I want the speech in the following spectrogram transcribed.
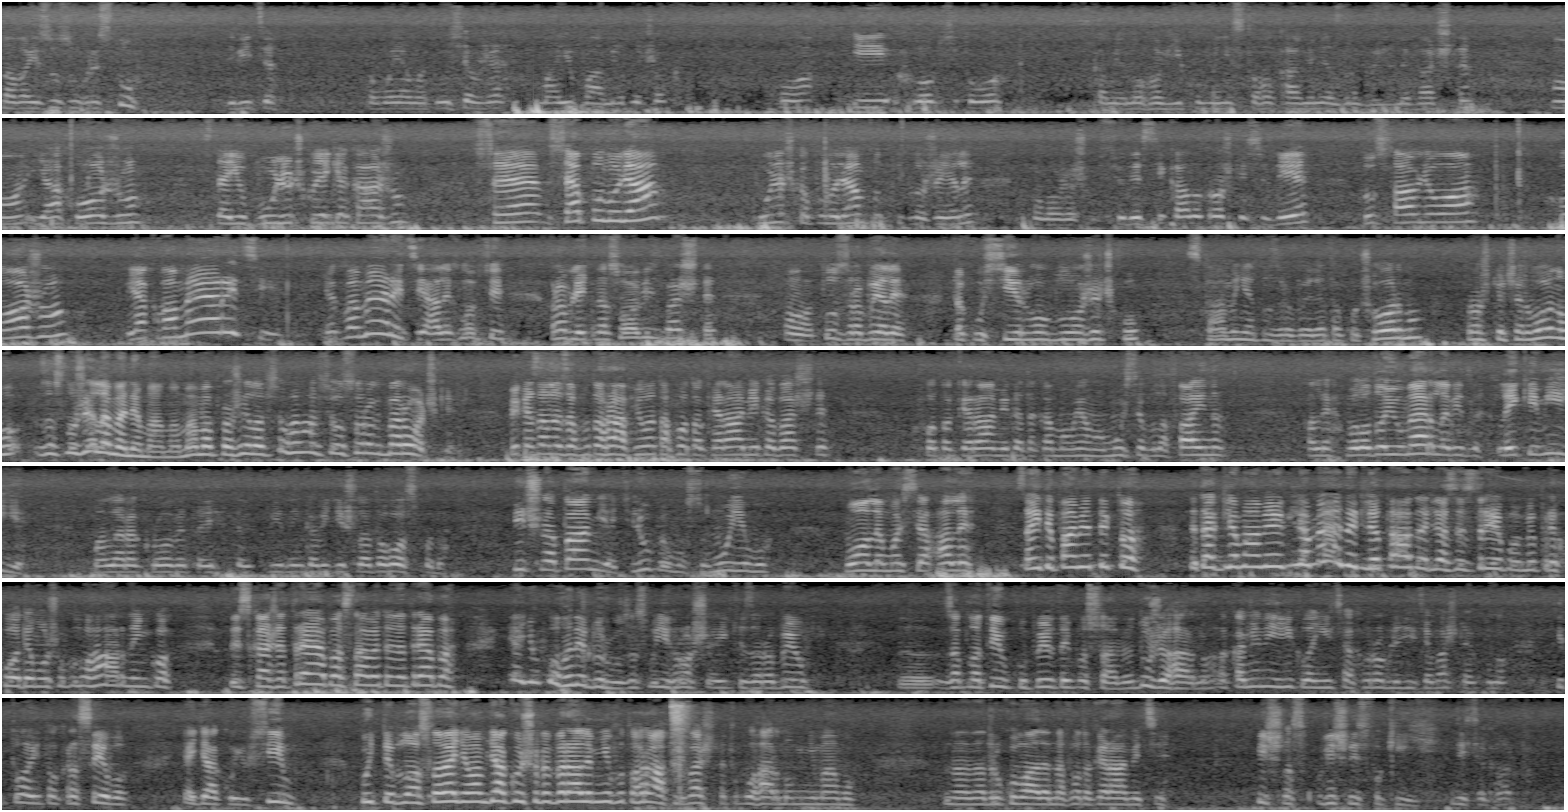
Слава Ісусу Христу. Дивіться, то моя матуся вже має пам'ятничок. О, і хлопці того кам'яного віку мені з того каменя зробили. Бачите? О, я ходжу, стаю булючку, як я кажу. Все, все по нулям. Булячка по нулям тут підложили. Воно вже сюди стікало трошки сюди. Тут ставлю о, ходжу, як в Америці. Як в Америці, але хлопці роблять на совість, бачите. О, тут зробили таку сіру обложечку з каменя, тут зробили таку чорну, трошки червоного. Заслужила мене мама. Мама прожила всього на всього 42 рочки. Ви казали за фотографію, ота фотокераміка, бачите. Фотокераміка, така моя мамуся була файна. Але молодою умерла від лейкемії. Мала рак й та й бідненька відійшла до Господа. Вічна пам'ять, любимо, сумуємо, молимося. Але знаєте, пам'ятник то не так для мами, як для мене, для тата, для сестри, бо ми приходимо, щоб було гарненько. Хтось скаже, треба ставити, не треба. Я ні в кого не беру за свої гроші, які заробив. Е, Заплатив, купив та й поставив. Дуже гарно. А кам'яні вікла ніцях роблять діти, бачите, як воно і то, і то красиво. Я дякую всім. Будьте благословені, вам дякую, що вибирали мені фотографії. Бачите, таку гарну мені маму надрукували на фотокераміці. Вічна, вічний спокій. Дивіться, як гарно.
